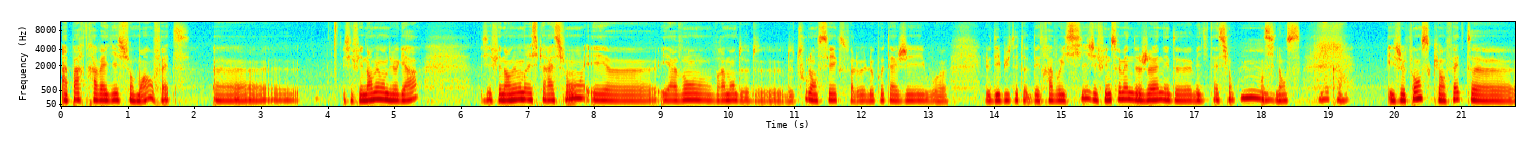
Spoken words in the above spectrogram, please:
à part travailler sur moi, en fait. Euh, j'ai fait énormément de yoga. J'ai fait énormément de respiration et, euh, et avant vraiment de, de- de tout lancer, que ce soit le, le potager ou euh, le début des, des travaux ici, j'ai fait une semaine de jeûne et de méditation Mm. en silence. D'accord. Et je pense qu'en fait, euh,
